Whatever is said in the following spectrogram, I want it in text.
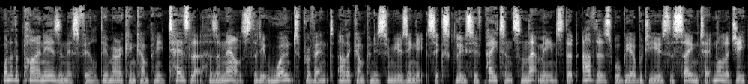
One of the pioneers in this field, the American company Tesla, has announced that it won't prevent other companies from using its exclusive patents, and that means that others will be able to use the same technology,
